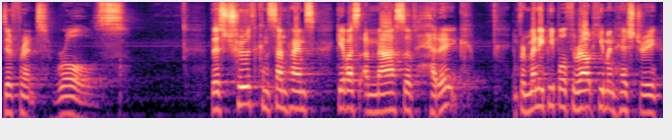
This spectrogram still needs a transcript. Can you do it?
different roles. This truth can sometimes give us a massive headache. And for many people throughout human history,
